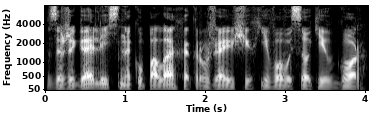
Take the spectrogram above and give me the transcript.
зажигались на куполах окружающих его высоких гор.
